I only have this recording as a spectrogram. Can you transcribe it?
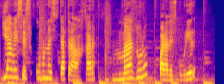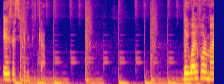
Y a veces uno necesita trabajar más duro para descubrir ese significado. De igual forma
